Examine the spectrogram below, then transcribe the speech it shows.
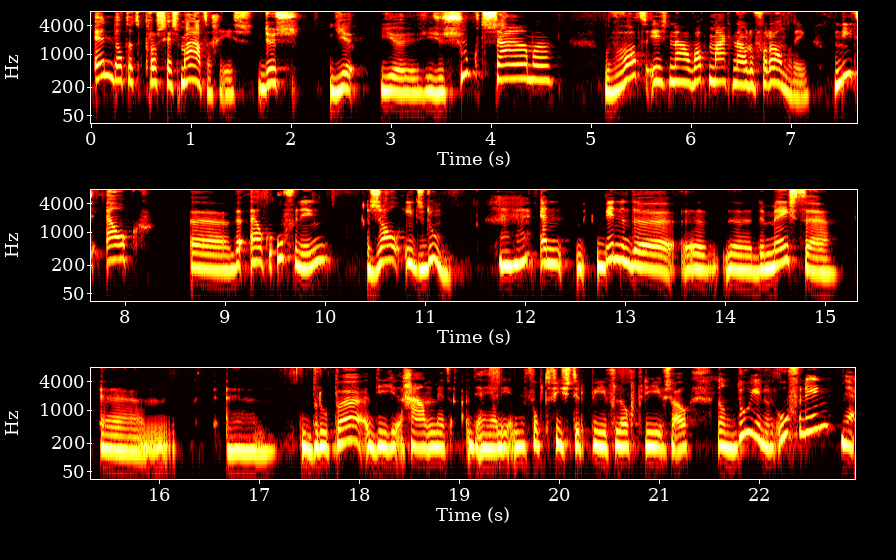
en dat het procesmatig is. Dus je, je, je zoekt samen, wat, is nou, wat maakt nou de verandering? Niet elk, eh, de- elke oefening zal iets doen. Mhm. En binnen de, eh, de, de meeste ehm, ehm, beroepen die gaan met ja, die, bijvoorbeeld fysiotherapie, logopedie of zo, dan doe je een oefening Ja.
